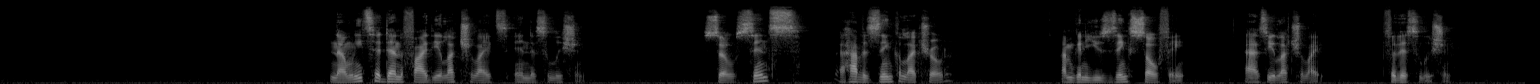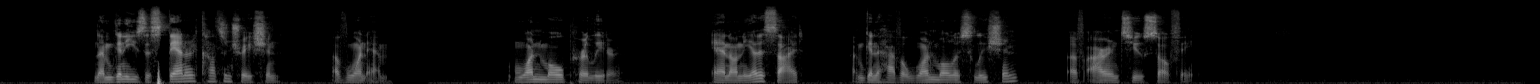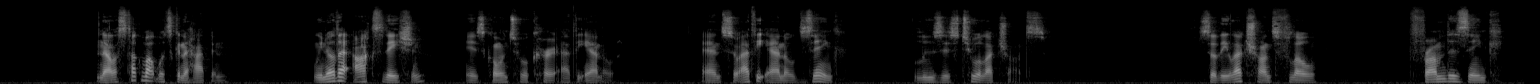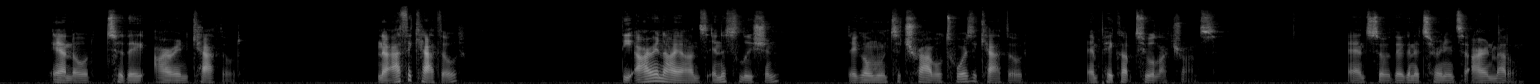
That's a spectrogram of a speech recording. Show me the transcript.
Now we need to identify the electrolytes in the solution. So since I have a zinc electrode I'm going to use zinc sulfate as the electrolyte for this solution. And I'm going to use the standard concentration of 1m, 1 mole per liter. And on the other side, I'm going to have a 1 molar solution of iron 2 sulfate. Now let's talk about what's going to happen. We know that oxidation is going to occur at the anode. And so at the anode, zinc loses two electrons. So the electrons flow from the zinc anode to the iron cathode. Now at the cathode, the iron ions in the solution, they're going to travel towards the cathode and pick up two electrons. And so they're going to turn into iron metal.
